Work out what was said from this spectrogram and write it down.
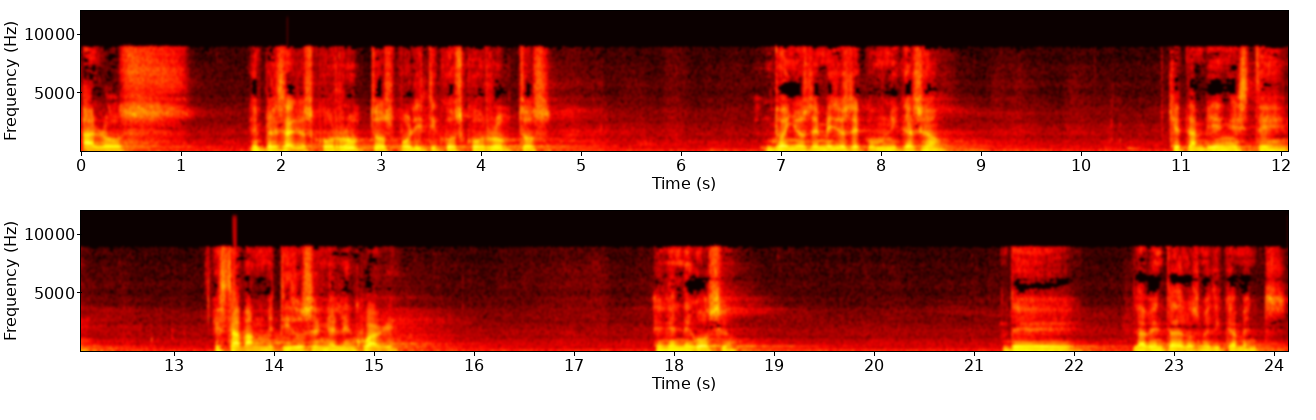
a los empresarios corruptos, políticos corruptos, dueños de medios de comunicación que también este, estaban metidos en el enjuague, en el negocio de la venta de los medicamentos.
